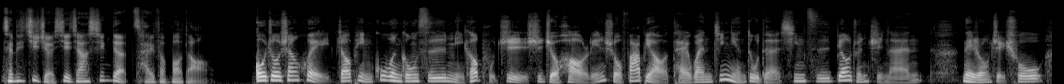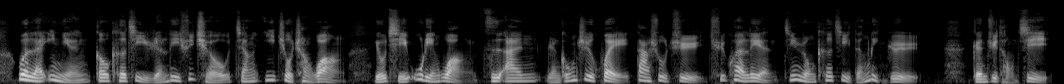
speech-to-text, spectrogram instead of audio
前听记者谢嘉欣的采访报道。欧洲商会招聘顾问公司米高普智十九号联手发表台湾今年度的薪资标准指南，内容指出，未来一年高科技人力需求将依旧畅旺，尤其物联网、资安、人工智慧、大数据、区块链、金融科技等领域。根据统计，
